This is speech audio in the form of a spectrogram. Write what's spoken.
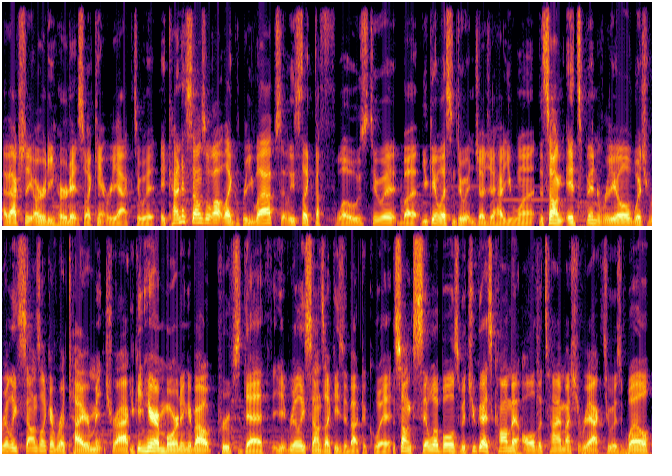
I've actually already heard it, so I can't react to it. It kind of sounds a lot like Relapse, at least like the flows to it, but you can listen to it and judge it how you want. The song It's Been Real, which really sounds like a retirement track. You can hear him mourning about Proof's death. It really sounds like he's about to quit. The song Syllables, which you guys comment all the time I should react to as well.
